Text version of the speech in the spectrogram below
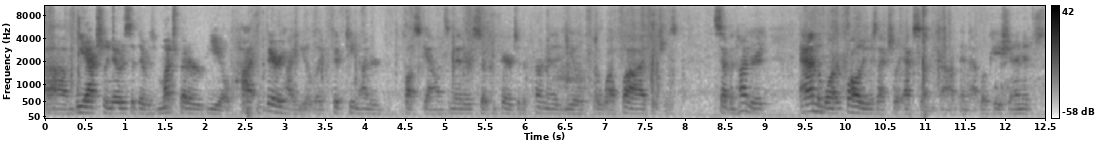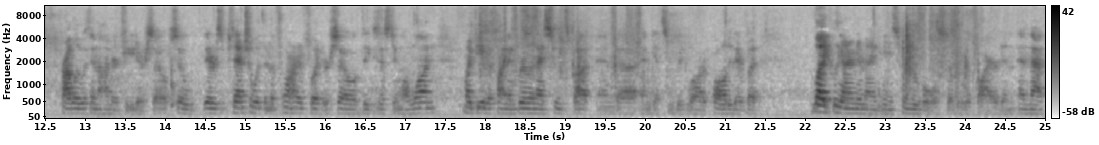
um, we actually noticed that there was much better yield, high, very high yield, like fifteen hundred plus gallons a minute so compared to the permitted yield for well five, which is seven hundred. And the water quality was actually excellent, um, in that location, and it's probably within hundred feet or so. So there's a potential within the four hundred foot or so of the existing well one, might be able to find a really nice sweet spot and, uh, and get some good water quality there, but likely iron and manganese removal will still be required, and, and that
